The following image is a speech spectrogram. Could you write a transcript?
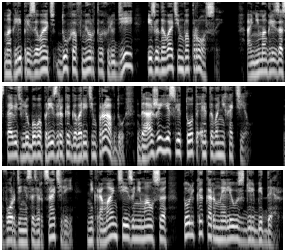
могли призывать духов мертвых людей и задавать им вопросы. Они могли заставить любого призрака говорить им правду, даже если тот этого не хотел. В Ордене Созерцателей некромантией занимался только Корнелиус Гильбидер.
